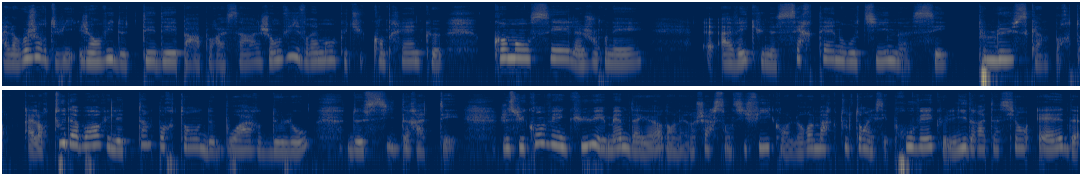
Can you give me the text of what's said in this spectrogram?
Alors aujourd'hui, j'ai envie de t'aider par rapport à ça. J'ai envie vraiment que tu comprennes que commencer la journée euh, avec une certaine routine, c'est plus qu'important. Alors tout d'abord, il est important de boire de l'eau, de s'hydrater. Je suis convaincue, et même d'ailleurs dans les recherches scientifiques, on le remarque tout le temps et c'est prouvé que l'hydratation aide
